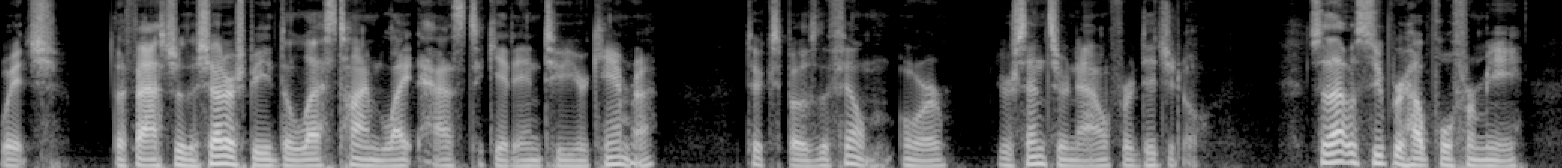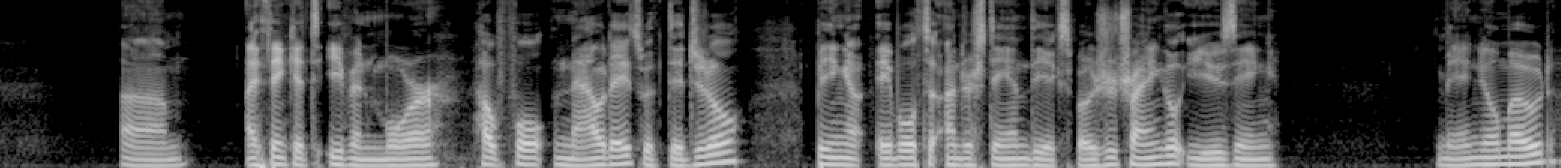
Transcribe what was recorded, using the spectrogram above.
which the faster the shutter speed, the less time light has to get into your camera to expose the film or your sensor now for digital. So that was super helpful for me. Um, I think it's even more helpful nowadays with digital, being able to understand the exposure triangle using manual mode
